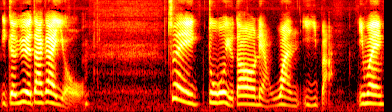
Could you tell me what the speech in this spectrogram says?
一个月大概有最多有到两万一吧，因为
